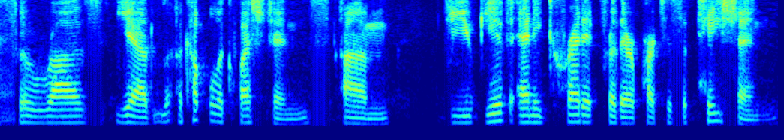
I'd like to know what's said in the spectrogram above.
So Roz, yeah, a couple of questions. Um, do you give any credit for their participation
